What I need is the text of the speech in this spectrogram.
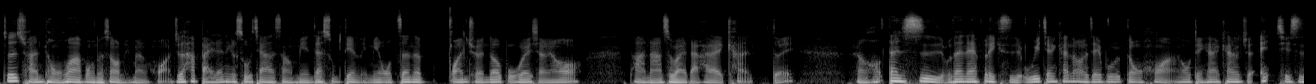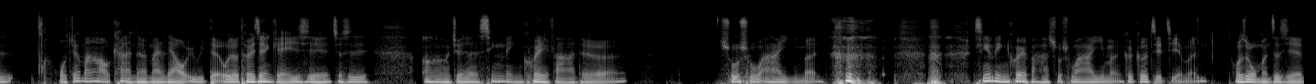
就是传统画风的少女漫画，就是它摆在那个书架上面，在书店里面，我真的完全都不会想要。把它拿出来打开来看，对，然后但是我在 Netflix 无意间看到了这部动画，然后点开来看，就觉得哎，其实我觉得蛮好看的，蛮疗愈的，我就推荐给一些就是嗯，觉得心灵匮乏的叔叔阿姨们，心灵匮乏叔叔阿姨们、哥哥姐姐们，或是我们这些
